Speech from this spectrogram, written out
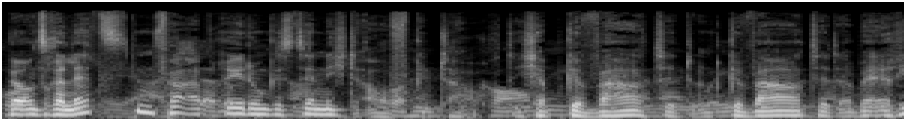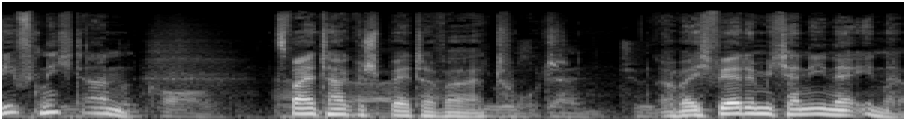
Bei unserer letzten Verabredung ist er nicht aufgetaucht. Ich habe gewartet und gewartet, aber er rief nicht an. Zwei Tage später war er tot. Aber ich werde mich an ihn erinnern,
